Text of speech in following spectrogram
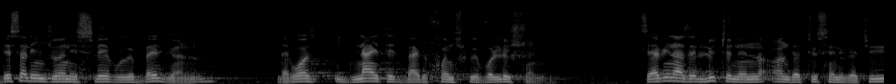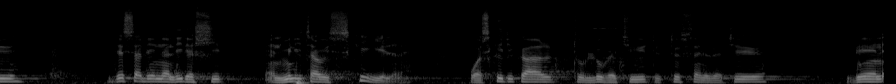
Dessalines joined a slave rebellion that was ignited by the French Revolution. Serving as a lieutenant under Toussaint Louverture, Dessalines' leadership and military skill was critical to Louverture, to Toussaint Louverture, being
